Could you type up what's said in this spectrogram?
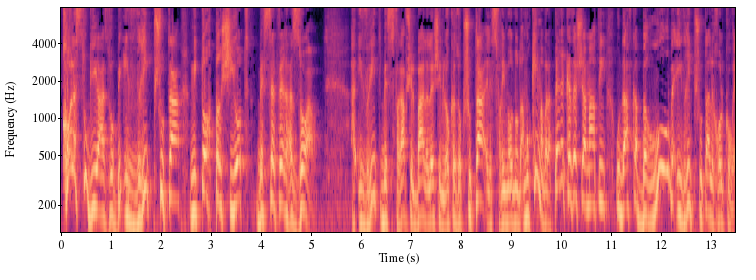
כל הסוגיה הזו בעברית פשוטה, מתוך פרשיות בספר הזוהר. העברית בספריו של בעל הלשם היא לא כזו פשוטה, אלה ספרים מאוד מאוד עמוקים, אבל הפרק הזה שאמרתי הוא דווקא ברור בעברית פשוטה לכל קורא.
